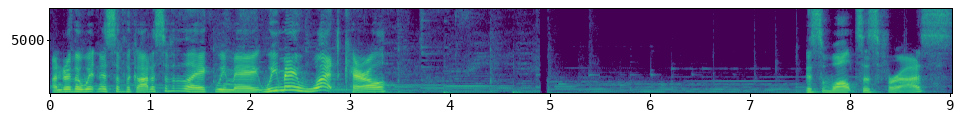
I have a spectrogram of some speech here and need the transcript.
Under the witness of the goddess of the lake, we may we may what, Carol? This waltz is for us.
